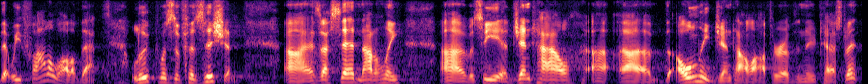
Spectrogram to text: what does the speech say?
that we follow all of that. Luke was a physician. Uh, as I said, not only uh, was he a Gentile, uh, uh, the only Gentile author of the New Testament,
